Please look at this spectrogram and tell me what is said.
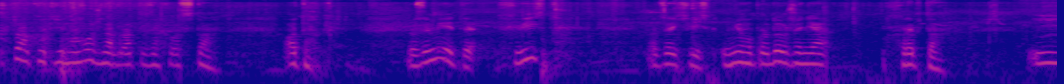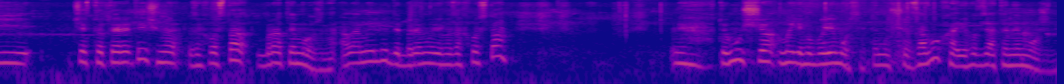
Отак от його можна брати за хвоста. Отак. Розумієте, хвіст, оцей хвіст, у нього продовження хребта. І чисто теоретично за хвоста брати можна. Але ми люди беремо його за хвоста, тому що ми його боїмося, тому що за вуха його взяти не можна.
